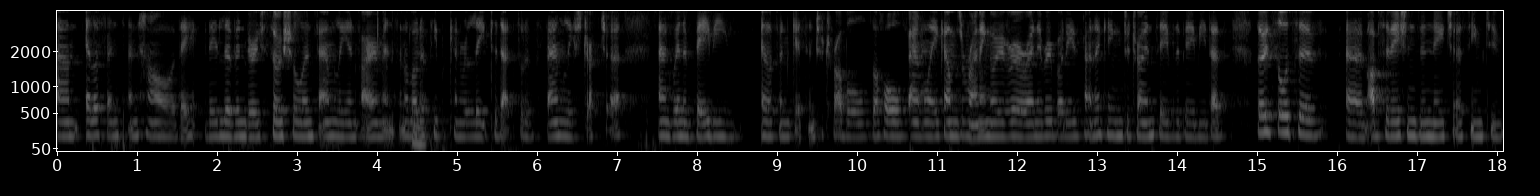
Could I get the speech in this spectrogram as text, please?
um, elephants and how they, they live in very social and family environments. And a lot yes. of people can relate to that sort of family structure. And when a baby elephant gets into trouble, the whole family comes running over and everybody's panicking to try and save the baby. That those sorts of um, observations in nature seem to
